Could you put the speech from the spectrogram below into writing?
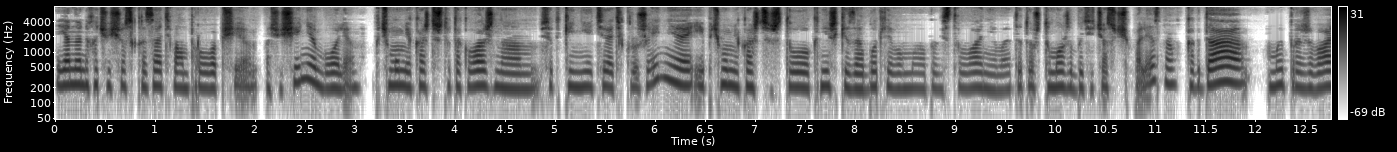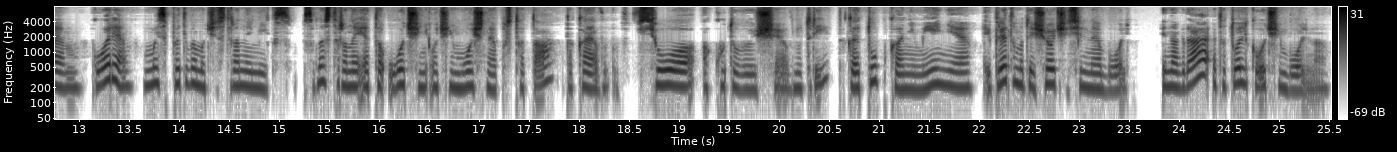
Я, наверное, хочу еще сказать вам про вообще ощущение боли. Почему мне кажется, что так важно все-таки не терять окружение, и почему мне кажется, что книжки с заботливым повествованием — это то, что может быть сейчас очень полезно. Когда мы проживаем горе, мы испытываем очень странный микс. С одной стороны, это очень-очень мощная пустота, такая все окутывающая внутри, такая тупка, не менее, и при этом это еще очень сильная боль. Иногда это только очень больно.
